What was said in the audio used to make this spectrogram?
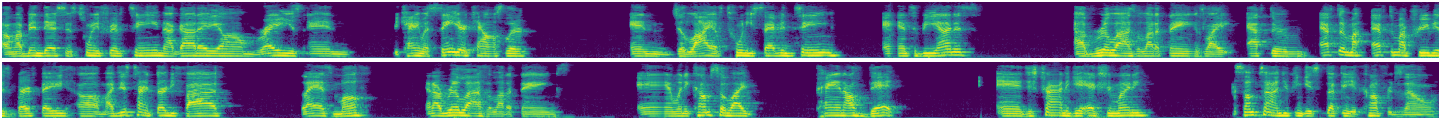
Um, I've been there since 2015. I got a um raise and became a senior counselor in July of 2017. And to be honest, I've realized a lot of things. Like after after my after my previous birthday, um, I just turned 35 last month, and I realized a lot of things. And when it comes to like paying off debt and just trying to get extra money, sometimes you can get stuck in your comfort zone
